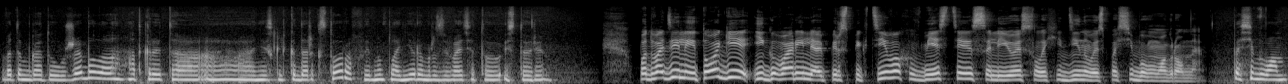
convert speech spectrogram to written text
В этом году уже было открыто э, несколько дарксторов, и мы планируем развивать эту историю. Подводили итоги и говорили о перспективах вместе с Ильей Салахидиновой. Спасибо вам огромное. Спасибо вам.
